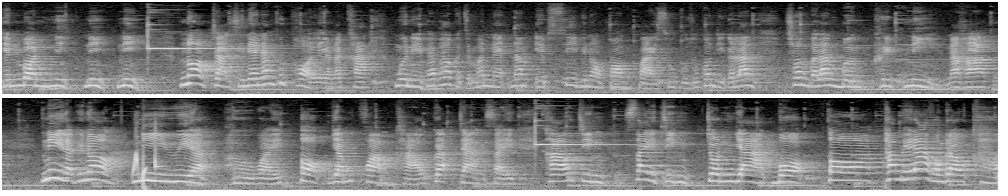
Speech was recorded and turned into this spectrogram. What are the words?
เห็นบอลนี่นี่นี่ นอกจากสิแนะนำคุณพ่อแล้วนะคะ มือนี้แพ้ภาพก็จะมาแนะนำ FC พี่น้องปองปายสู่ผู้ทุกคนที่กำลังชมกำลังเบิ่งคลิปนี้นะคะ นี่แหละพี่น้องนีเวียเพอไว้ตอกย้ำความขาวกระจ่างใส ขาวจริง ไส้จริง จนอยากบอกต่อทำให้หน้าของเราขาว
